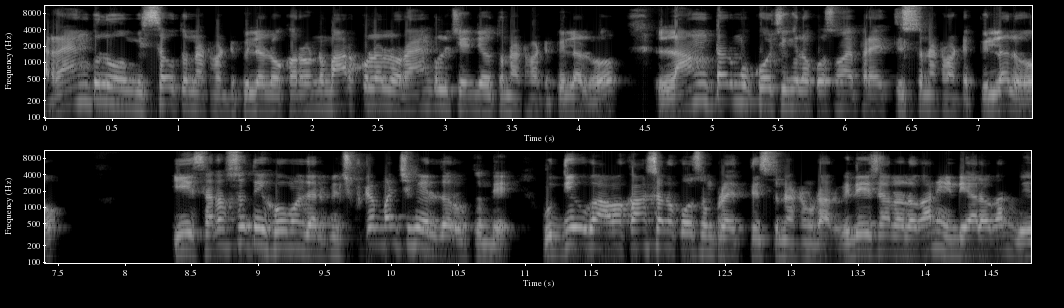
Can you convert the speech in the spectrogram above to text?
ర్యాంకులు మిస్ అవుతున్నటువంటి పిల్లలు ఒక రెండు మార్కులలో ర్యాంకులు చేంజ్ అవుతున్నటువంటి పిల్లలు లాంగ్ టర్మ్ కోచింగ్ల కోసమే ప్రయత్నిస్తున్నటువంటి పిల్లలు ఈ సరస్వతి హోమం జరిపించుకుంటే మంచి మేలు జరుగుతుంది. ఉద్యోగ అవకాశాల కోసం ప్రయత్నిస్తున్నటువంటి వారు విదేశాలలో కానీ ఇండియాలో కానీ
